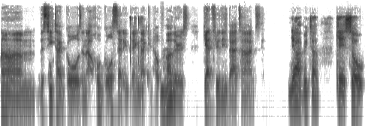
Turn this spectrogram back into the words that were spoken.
um, the c-type goals and that whole goal setting thing that can help mm-hmm. others get through these bad times? Yeah big time. Okay so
